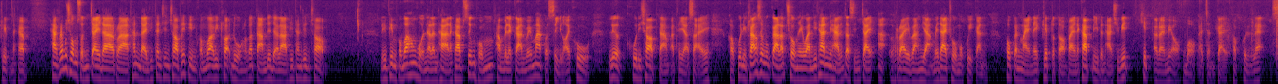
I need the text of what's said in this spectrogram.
คลิปนะครับากท่านผู้ชมสนใจดาราท่านใดที่ท่านชื่นชอบให้พิมพ์คำว่าวิเคราะห์ดวงแล้วก็ตามด้วยดาราที่ท่านชื่นชอบ หรือพิมพ์คำว่าห้องโหนนารันทานะครับ ซึ่งผมทำเป็นรายการไว้มากกว่า 400 คู่ เลือกคู่ที่ชอบตามอัธยาศัย ขอบคุณอีกครั้งสำหรับการรับชมในวันที่ท่านมีหาหรือตัดสินใจอะไรบางอย่างไม่ได้โทรมาคุยกัน พบกันใหม่ในคลิปต่อๆไปนะครับ มีปัญหาชีวิตคิดอะไรไม่ออกบอกอาจารย์ไก่ ขอบคุณและส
